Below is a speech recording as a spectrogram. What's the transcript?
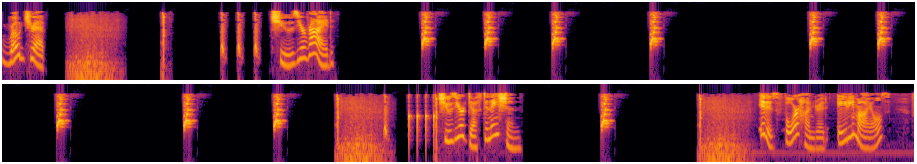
road trip. Choose your ride. Choose your destination. It is 480 miles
